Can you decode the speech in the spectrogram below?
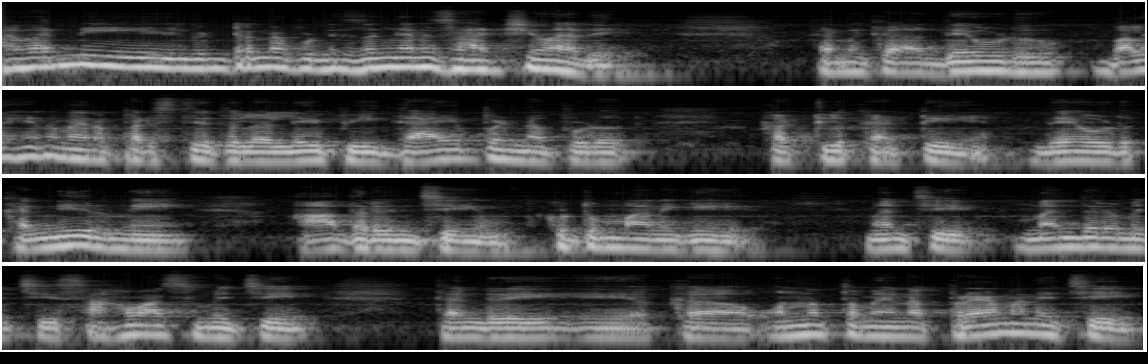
అవన్నీ వింటున్నప్పుడు నిజంగానే సాక్ష్యం అది. కనుక దేవుడు బలహీనమైన పరిస్థితుల్లో లేపి గాయపడినప్పుడు కట్లు కట్టి దేవుడు కన్నీరుని ఆదరించి కుటుంబానికి మంచి మందిరం ఇచ్చి సహవాసం ఇచ్చి తండ్రి యొక్క ఉన్నతమైన ప్రేమనిచ్చి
